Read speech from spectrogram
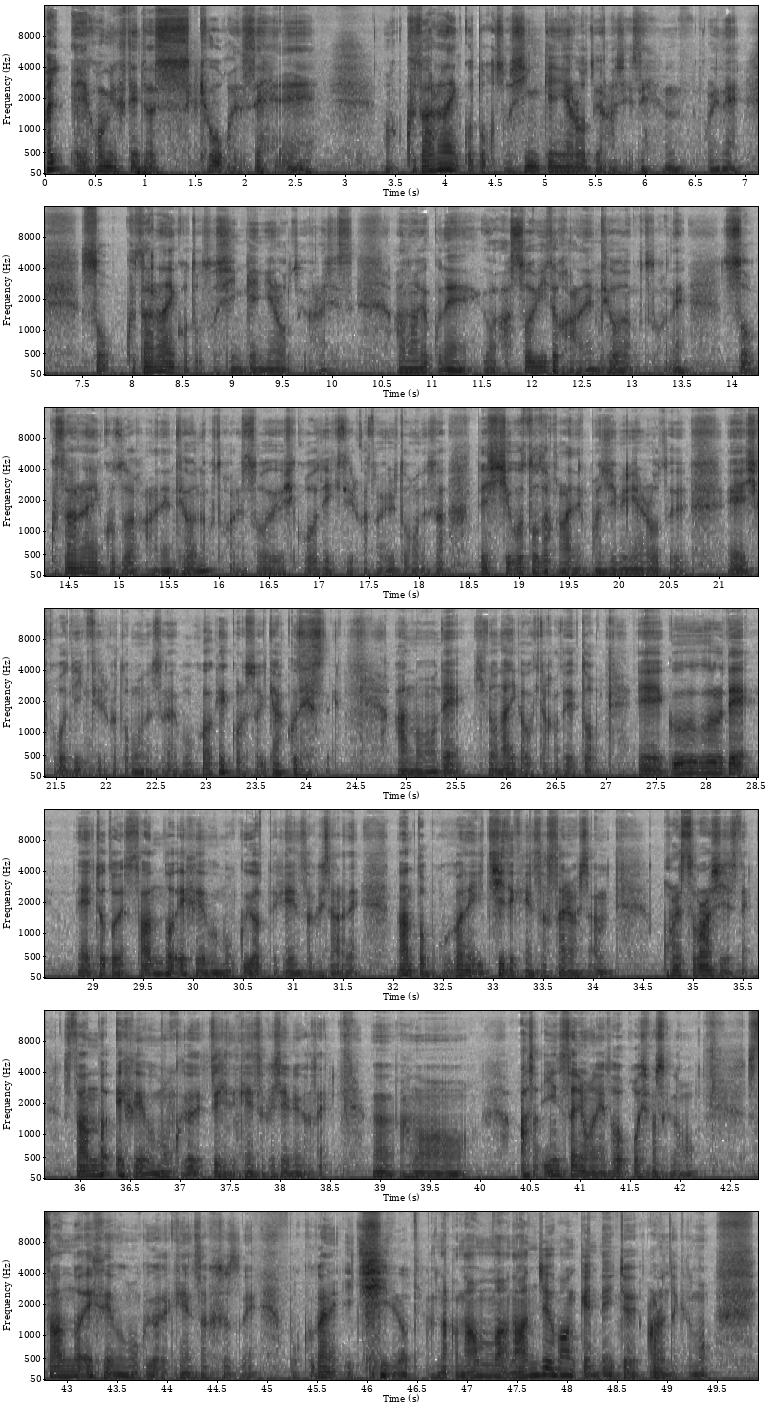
はい、えー、コンビニ店長です。今日はですね、えー、まあ、くだらないことこそ真剣にやろうという話ですね。うん、これね、そう、くだらないことこそ真剣にやろうという話です。あの、よくね、遊びとからね、手を抜くとかね、そう、くだらないことだからね、手を抜くとかね、そういう思考で生きている方もいると思うんですが、で、仕事だからね、真面目にやろうという、えー、思考で生きているかと思うんですがね、僕は結構それ逆ですね。あの、で、昨日何が起きたかというと、えー、Google で、えちょっとね、スタンド FM 木曜って検索したらね、なんと僕がね、1位で検索されました。うん。これ素晴らしいですね。スタンド FM 木曜でぜひね、検索してみてください。うん。あのー、朝インスタにもね、投稿しますけども、スタンド FM 木曜で検索するとね、僕がね、1位で載ってなんか何万、何十万件で一応あるんだけども、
